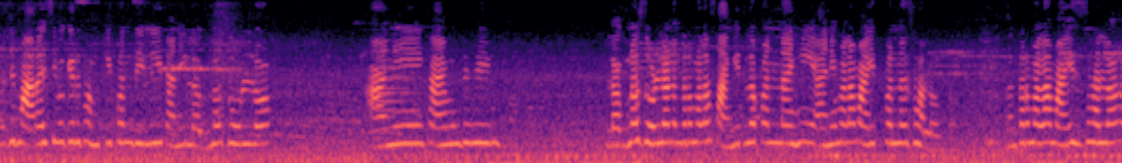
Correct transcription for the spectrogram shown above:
म्हणजे मारायची वगैरे धमकी पण दिली आणि लग्न जोडलं. आणि काय म्हणते मी लग्न जोडल्यानंतर मला सांगितलं पण नाही आणि मला माहीत पण नाही झालं होतं. नंतर मला माहीत झालं.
